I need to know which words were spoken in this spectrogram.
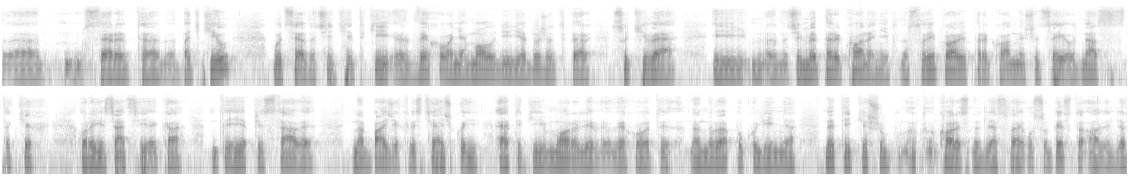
е, серед батьків, бо це значить, такі виховання молоді є дуже тепер суттєве. І значить, ми переконані, пластовий провід переконаний, що це є одна з таких організацій, яка дає підстави на базі християнської етики і моралі виховати на нове покоління, не тільки щоб корисно для своє особисто, але для,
